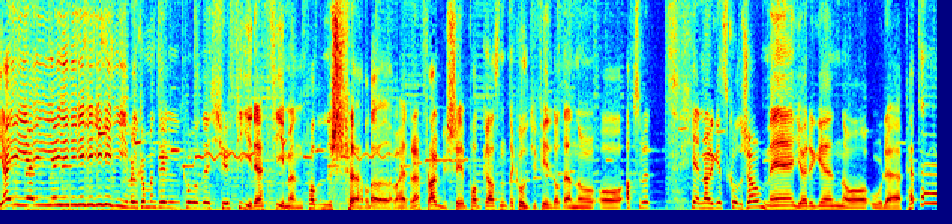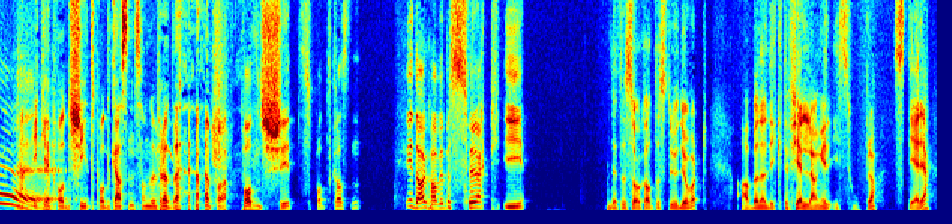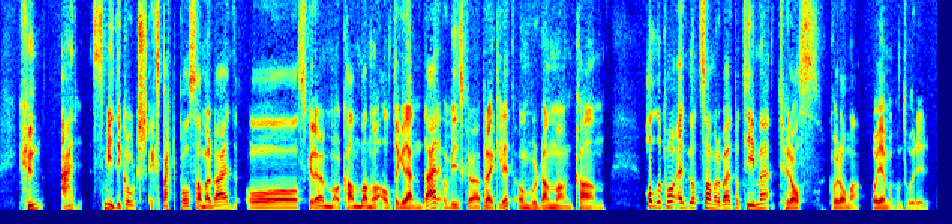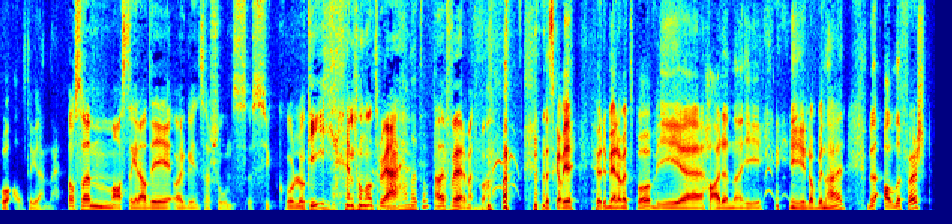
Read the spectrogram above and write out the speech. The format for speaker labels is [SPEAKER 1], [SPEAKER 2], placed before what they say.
[SPEAKER 1] Ja, ja, ja. Velkommen til Kode24-timen. Hva heter det? Flaggskip-podkasten til kode24.no og absolutt hele Norges kodeshow med Jørgen og Ole Petter.
[SPEAKER 2] Ikke Podskit-podkasten, som du prøvde på.
[SPEAKER 1] Podshit-podkasten. I dag har vi besøk i dette såkalte studioet vårt av Benedikte Fjellanger i Sopra Steria. Hun er smidig coach, ekspert på samarbeid og skrøm og kanban og alt det greiene der. Og vi skal preike litt om hvordan man kan holde på et godt samarbeid på teamet tross korona og hjemmekontorer og alt det greiene der.
[SPEAKER 2] Også en mastergrad i organisasjonspsykologi, eller noe, tror jeg.
[SPEAKER 1] Ja, nettopp.
[SPEAKER 2] Ja, Det får vi høre om etterpå.
[SPEAKER 1] Det skal vi høre mer om etterpå. Vi eh, har henne i, i lobbyen her. Men aller først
